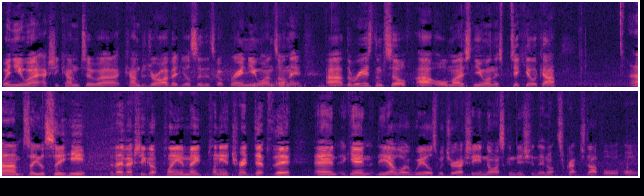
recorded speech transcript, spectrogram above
when you uh, actually come to uh, come to drive it, you'll see that it's got brand new ones on there. the rears themselves are almost new on this particular car. Um, so you'll see here that they've actually got plenty of meat, plenty of tread depth there. And again, the alloy wheels, which are actually in nice condition. They're not scratched up or, or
